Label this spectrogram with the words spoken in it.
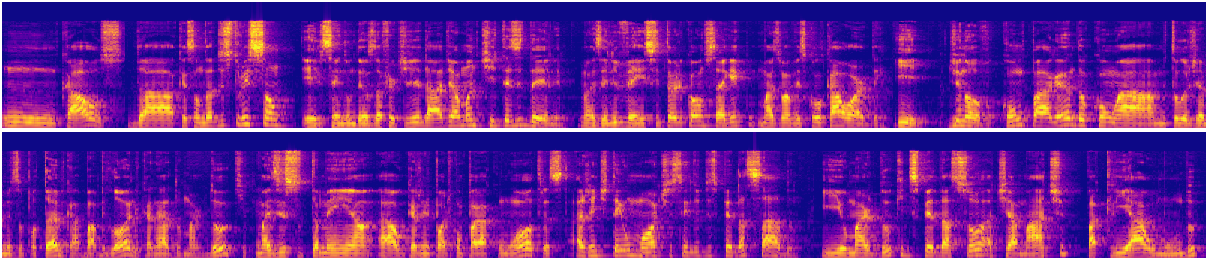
um caos da questão da destruição. Ele sendo um deus da fertilidade é uma antítese dele, mas ele vence, então ele consegue mais uma vez colocar ordem. E de novo, comparando com a mitologia mesopotâmica, a babilônica, né, a do Marduk, mas isso também é algo que a gente pode comparar com outras, a gente tem um mote sendo despedaçado. E o Marduk despedaçou a Tiamat para criar o mundo.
